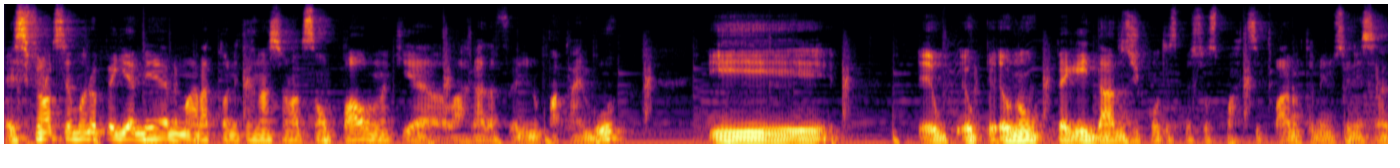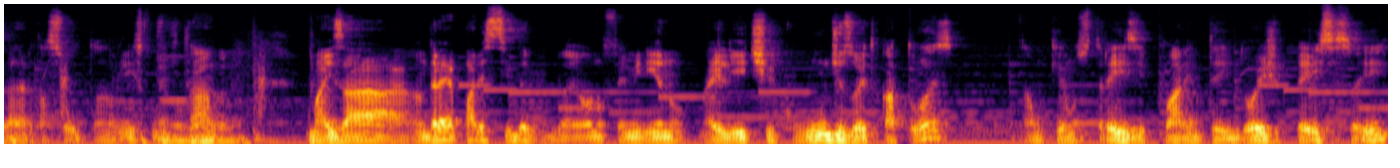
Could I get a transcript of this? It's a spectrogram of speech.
Esse final de semana eu peguei a minha Maratona Internacional de São Paulo, né, que a largada foi ali no Pacaembu, e eu, eu, eu não peguei dados de quantas pessoas participaram, também não sei nem se a galera tá soltando isso, como é que tá. Né? Mas a Andréia Aparecida ganhou no feminino na Elite com 1,18,14. Então, que uns 3,42 de pace isso aí.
